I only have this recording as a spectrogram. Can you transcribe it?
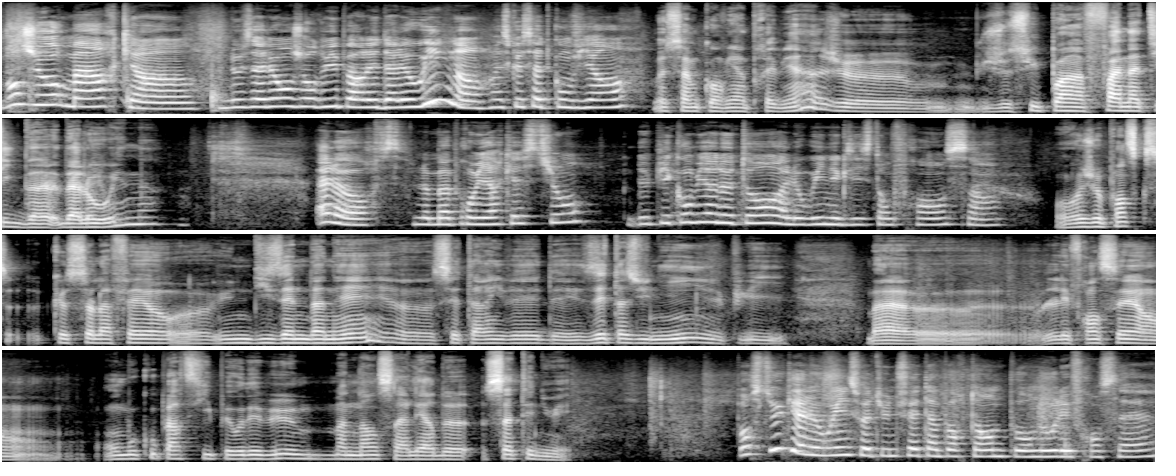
Bonjour Marc, nous allons aujourd'hui parler d'Halloween. Est-ce que ça te convient? Ben, Ça me convient très bien. Je je suis pas un fanatique d'Ha- d'Halloween. Alors, ma première question. Depuis combien de temps Halloween existe en France? Oh, je pense que, ce- que cela fait euh, une dizaine d'années. Euh, c'est arrivé des États-Unis et puis bah, euh, les Français en- ont beaucoup participé au début. Maintenant, ça a l'air de s'atténuer. Penses-tu qu'Halloween soit une fête importante pour nous les Français?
